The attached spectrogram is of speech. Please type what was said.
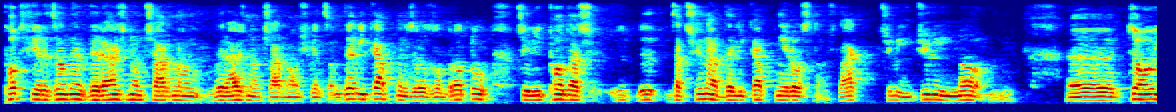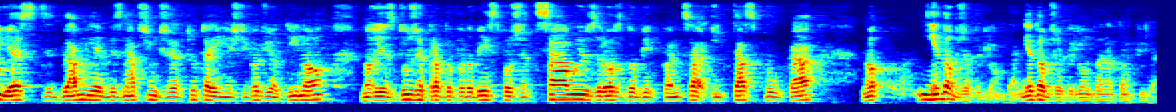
potwierdzone wyraźną czarną, wyraźną czarną świecą. Delikatny wzrost obrotu, czyli podaż y, y, zaczyna delikatnie rosnąć, tak? Czyli, czyli no, to jest dla mnie wyznacznik, że tutaj jeśli chodzi o Dino, no jest duże prawdopodobieństwo, że cały wzrost dobiegł końca i ta spółka no, niedobrze wygląda, niedobrze wygląda na tą chwilę.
